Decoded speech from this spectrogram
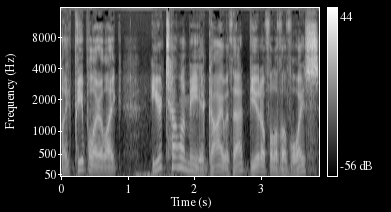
Like people are like, you're telling me a guy with that beautiful of a voice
